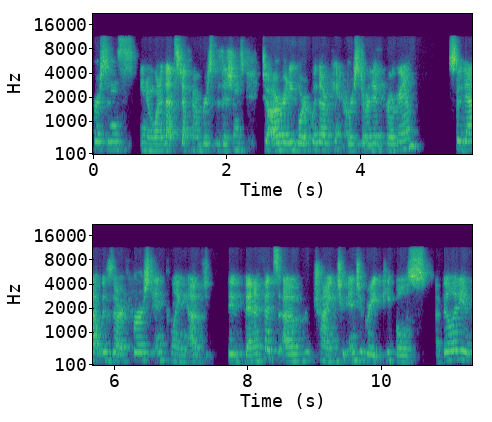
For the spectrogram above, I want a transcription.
person's, you know, one of that staff member's positions to already work with our restorative program. So that was our first inkling of the benefits of trying to integrate people's ability to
